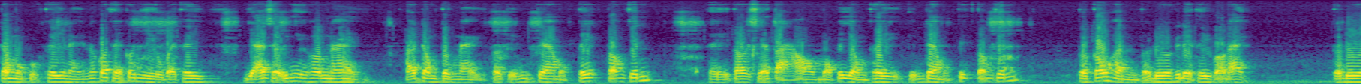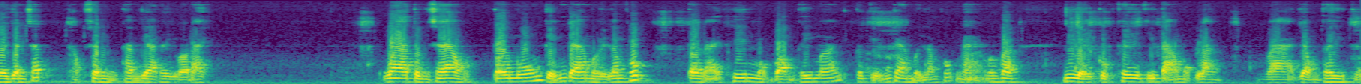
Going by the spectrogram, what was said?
Trong một cuộc thi này nó có thể có nhiều bài thi. Giả sử như hôm nay ở trong tuần này tôi kiểm tra một tiết toán chính thì tôi sẽ tạo một cái dòng thi kiểm tra một tiết toán chính. Tôi cấu hình tôi đưa cái đề thi vào đây. Tôi đưa danh sách học sinh tham gia thi vào đây. Qua tuần sau tôi muốn kiểm tra 15 phút. Tôi lại thêm một vòng thi mới tôi kiểm tra 15 phút nữa vân vân như vậy cuộc thi chỉ tạo một lần và dòng thi thì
